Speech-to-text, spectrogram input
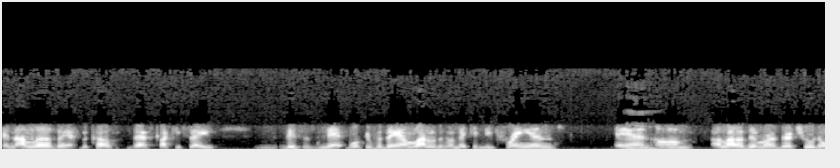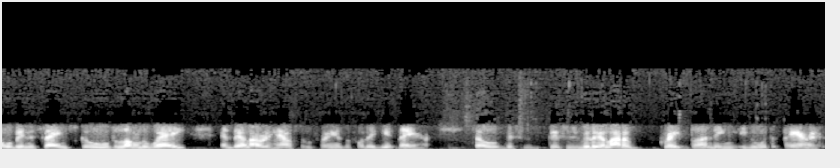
And I love that because that's like you say this is networking for them. A lot of them are making new friends. And mm. um a lot of them are their children will be in the same schools along the way and they'll already have some friends before they get there. So this is this is really a lot of great bonding even with the parents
